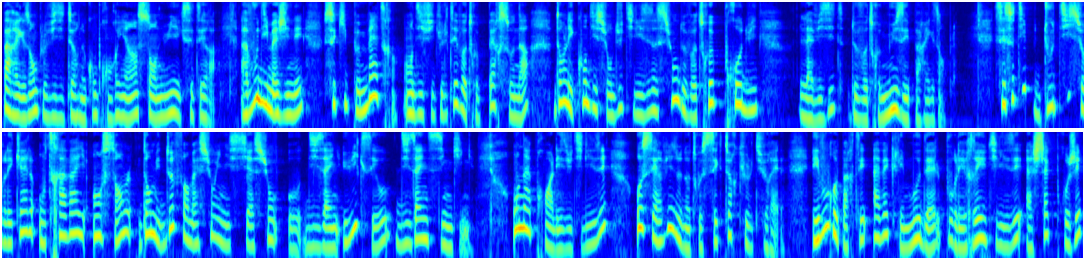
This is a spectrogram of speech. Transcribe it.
par exemple, le visiteur ne comprend rien, s'ennuie, etc. À vous d'imaginer ce qui peut mettre en difficulté votre persona dans les conditions d'utilisation de votre produit, la visite de votre musée par exemple. C'est ce type d'outils sur lesquels on travaille ensemble dans mes deux formations initiation au design UX et au design thinking. On apprend à les utiliser au service de notre secteur culturel et vous repartez avec les modèles pour les réutiliser à chaque projet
